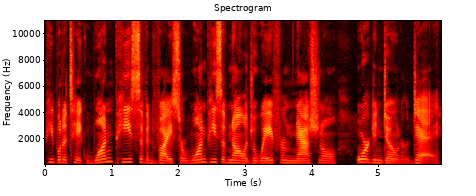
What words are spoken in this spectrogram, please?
people to take one piece of advice or one piece of knowledge away from National Organ Donor Day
